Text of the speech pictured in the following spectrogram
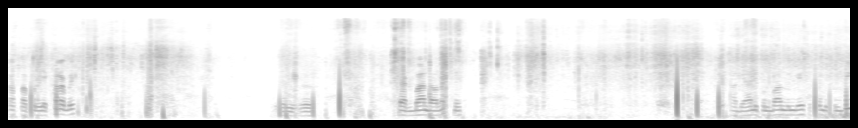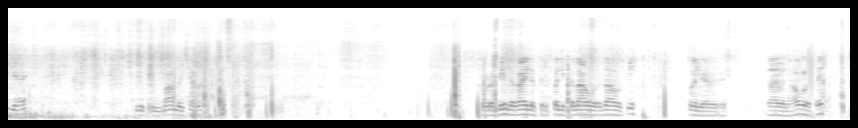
रस्ता पण खराब आहे. ट्रॅक बांधावं लागते आधी आली पण बांधून घ्यायचं कधी पण बिगी आहे. आली बांधायची ह्याला. थोडं ढिलं राहिलं तरी पलीकडं आवड दाव की. पहिले दहावीनं आवडत आहे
